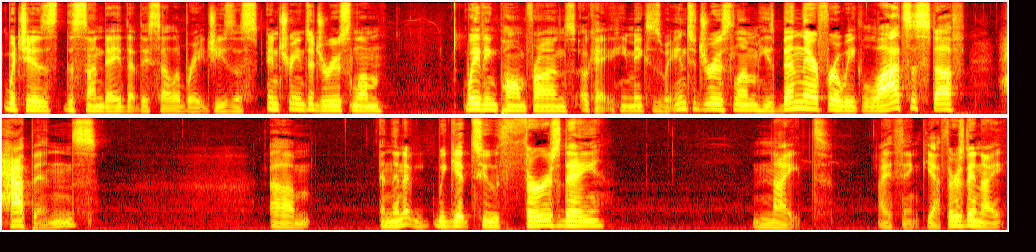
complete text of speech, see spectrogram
which is the Sunday that they celebrate Jesus' entry into Jerusalem, waving palm fronds. Okay, he makes his way into Jerusalem. He's been there for a week. Lots of stuff happens. Um, and then it, we get to Thursday night, I think. Yeah, Thursday night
